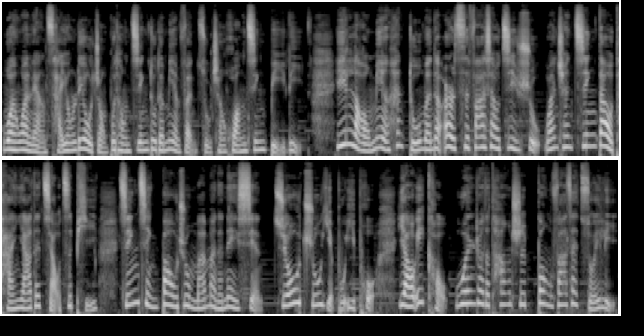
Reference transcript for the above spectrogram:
万万两采用六种不同精度的面粉组成黄金比例，以老面和独门的二次发酵技术完成筋道弹牙的饺子皮，紧紧抱住满满的内馅，久煮也不易破。咬一口，温热的汤汁迸发在嘴里，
